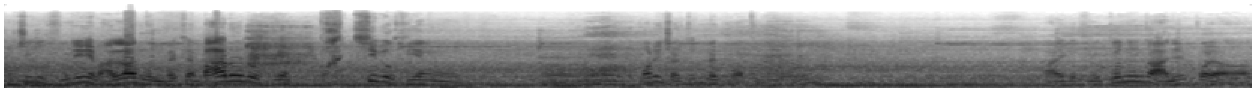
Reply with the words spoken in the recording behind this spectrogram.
저 친구 굉장히 말랐는데 그냥 빠루를 그냥 팍 치고 그냥 어, 허리 절단될 것 같은데 아 이거 불 끄는 거 아닐 거야.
